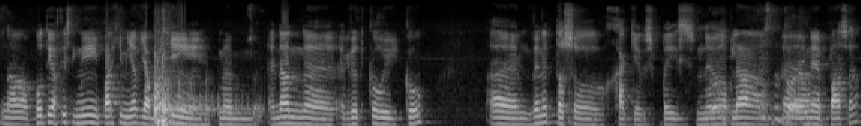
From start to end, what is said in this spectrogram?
να πω ότι αυτή τη στιγμή υπάρχει μια διαμάχη με έναν ε, εκδοτικό υλικό. Ε, δεν είναι τόσο hacker space νέο, Ε, απλά πες το τώρα. ε, είναι πάσα.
